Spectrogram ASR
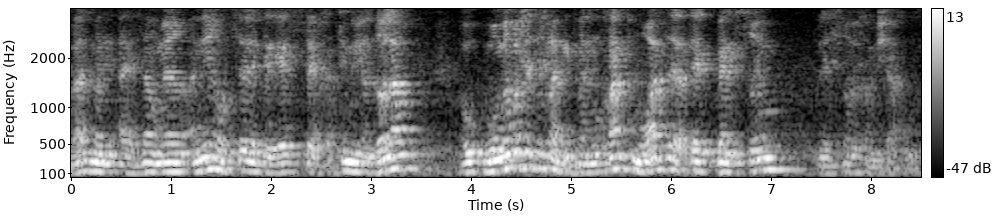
ואז היזם אומר, אני רוצה לגייס אה, חצי מיליון דולר, והוא אומר מה שצריך להגיד, ואני מוכן תמורת זה לתת בין 20 ל-25 אחוז.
